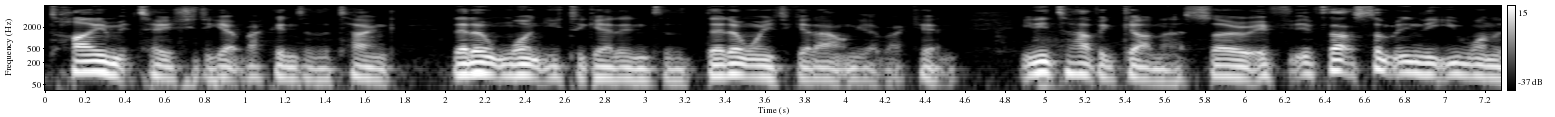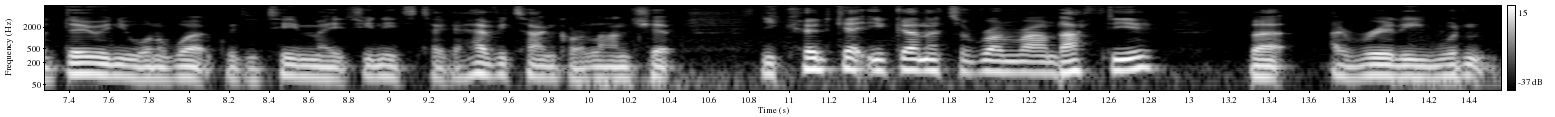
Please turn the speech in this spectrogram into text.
time it takes you to get back into the tank, they don't want you to get into the, they don't want you to get out and get back in. You need to have a gunner. So if, if that's something that you want to do and you want to work with your teammates, you need to take a heavy tank or a land ship. You could get your gunner to run around after you, but I really wouldn't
